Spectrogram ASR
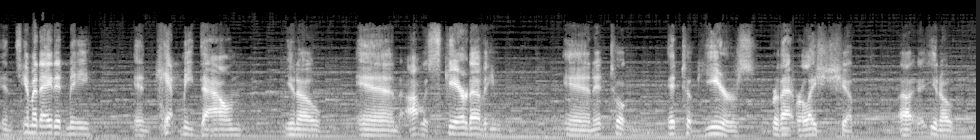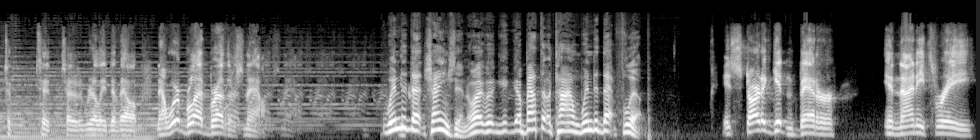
intimidated me and kept me down, you know, and I was scared of him. And it took it took years for that relationship, uh, you know, to, to to really develop. Now we're blood brothers now. When did that change then? About the time, when did that flip? it started getting better in 93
